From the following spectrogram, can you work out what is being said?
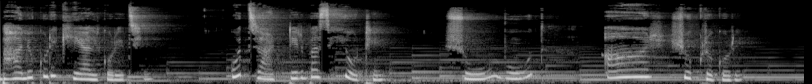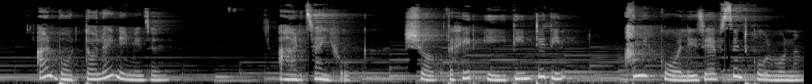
ভালো করে খেয়াল করেছি। ও চারটের বাসেই ওঠে। সোম, বুধ আর শুক্র করে। আর বটতলায় নেমে যায়। আর যাই হোক, সপ্তাহের এই তিনটে দিন আমি কলেজে অ্যাবসেন্ট করব না।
